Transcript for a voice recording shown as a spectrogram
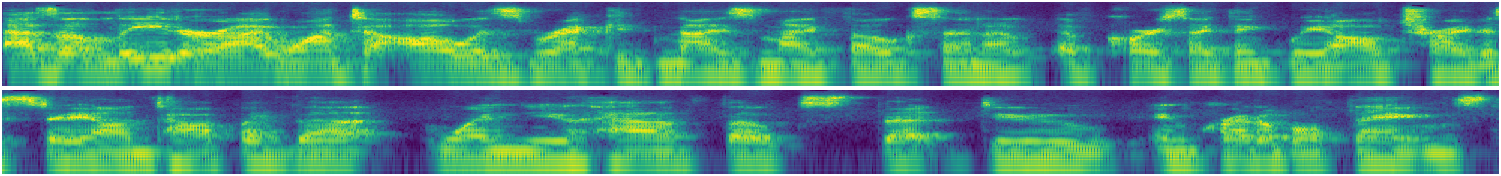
as a leader, I want to always recognize my folks. And uh, of course, I think we all try to stay on top of that. When you have folks that do incredible things,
